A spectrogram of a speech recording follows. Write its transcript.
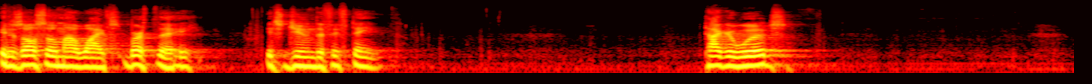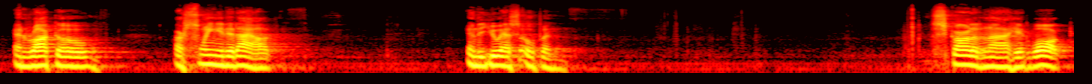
It is also my wife's birthday. It's June the 15th. Tiger Woods and Rocco are swinging it out in the U.S. Open. Scarlett and I had walked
